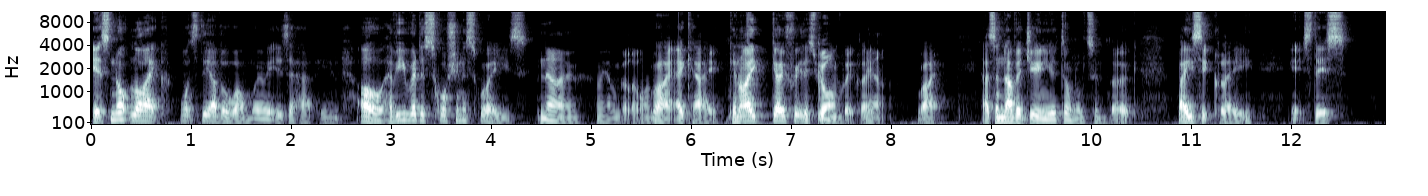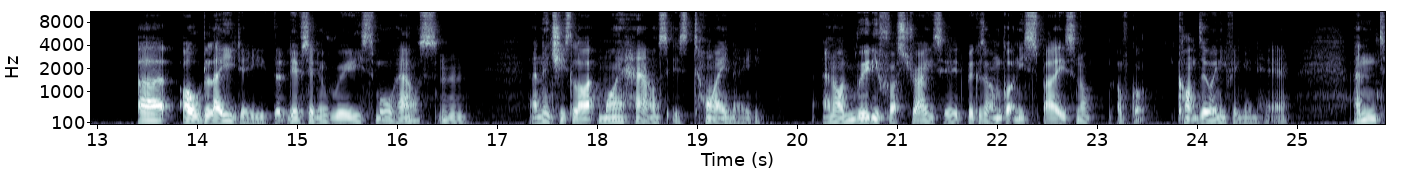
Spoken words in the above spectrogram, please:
It's not like what's the other one where it is a happy end? Oh, have you read a Squash and a Squeeze? No, we haven't got that one. Right. Okay. Can I go through this Go really on. quickly? Yeah. Right. That's another Julia Donaldson book. Basically, it's this uh, old lady that lives in a really small house, Mm. and then she's like, "My house is tiny, and I'm really frustrated because I haven't got any space, and I've, I've got can't do anything in here." And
